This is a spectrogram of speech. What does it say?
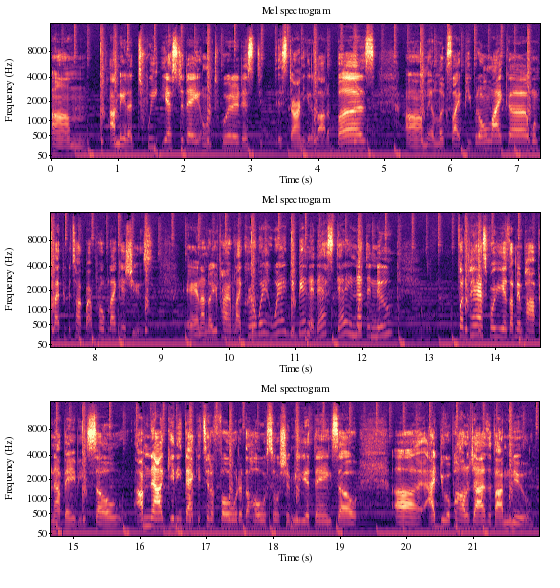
Um, I made a tweet yesterday on Twitter that's, starting to get a lot of buzz. Um, it looks like people don't like uh, when black people talk about pro-black issues. And I know you're probably like, girl, where, where have you been at? That's, that ain't nothing new. For the past four years, I've been popping out babies. So I'm now getting back into the fold of the whole social media thing. So uh, I do apologize if I'm new.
